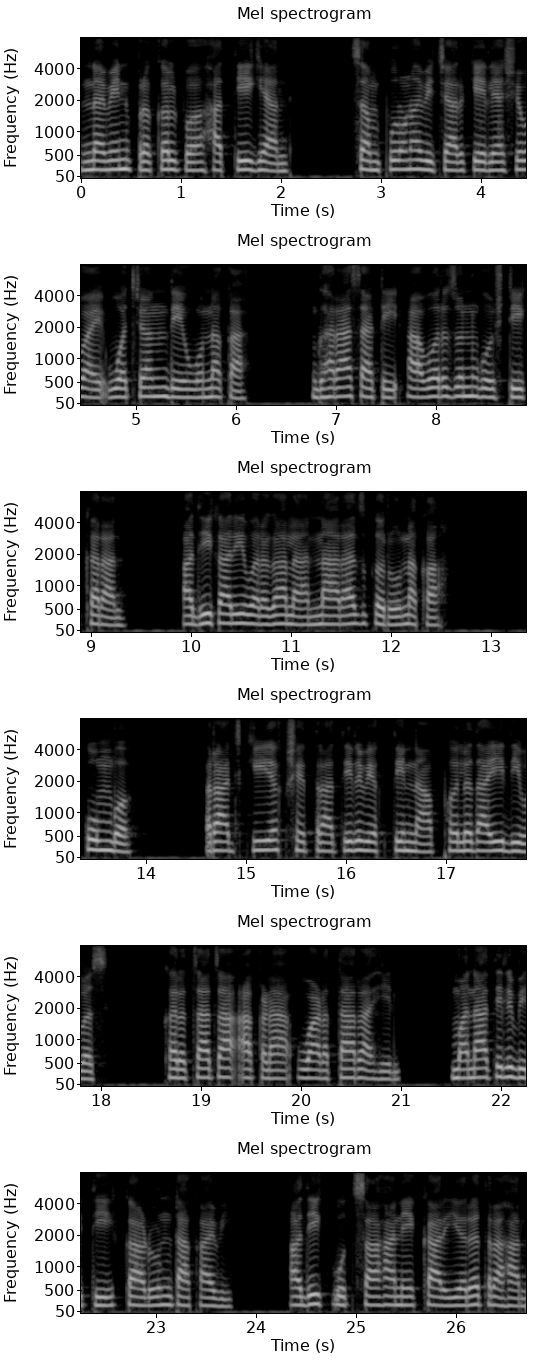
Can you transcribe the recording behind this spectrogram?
नवीन प्रकल्प हाती घ्याल. संपूर्ण विचार केल्याशिवाय वचन देऊ नका. घरासाठी आवर्जून गोष्टी कराल. अधिकारी वर्गाला नाराज करू नका. कुंभ. राजकीय क्षेत्रातील व्यक्तींना फलदायी दिवस. खर्चाचा आकडा वाढता राहील. मनातील भीती काढून टाकावी. अधिक उत्साहाने कार्यरत राहाल.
